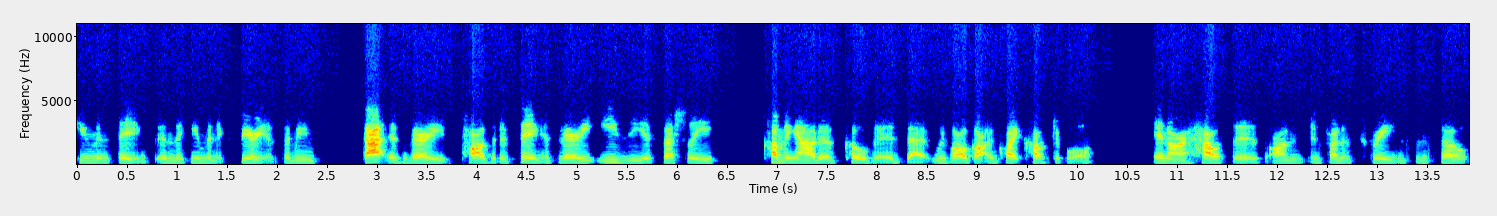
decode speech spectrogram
human things in the human experience. I mean, that is a very positive thing. It's very easy, especially coming out of COVID, that we've all gotten quite comfortable in our houses on in front of screens. And so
